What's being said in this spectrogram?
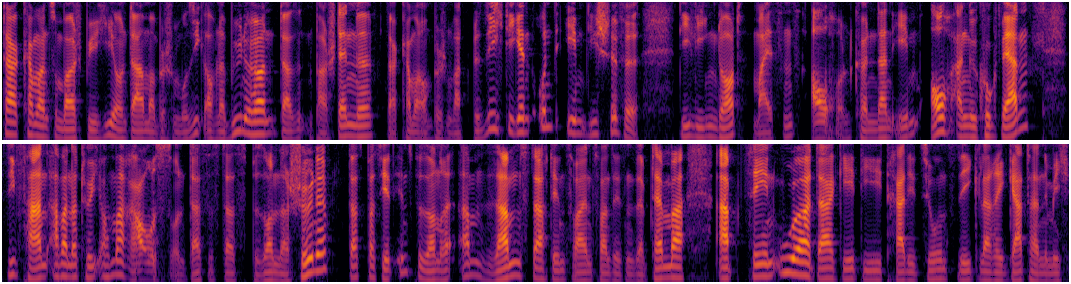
Da kann man zum Beispiel hier und da mal ein bisschen Musik auf einer Bühne hören, da sind ein paar Stände, da kann man auch ein bisschen was besichtigen und eben die Schiffe, die liegen dort meistens auch und können dann eben auch angeguckt werden. Sie fahren aber natürlich auch mal raus und das ist das besonders Schöne. Das passiert insbesondere am Samstag, den 22. September ab 10 10 Uhr, da geht die Traditionsseglerregatta nämlich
